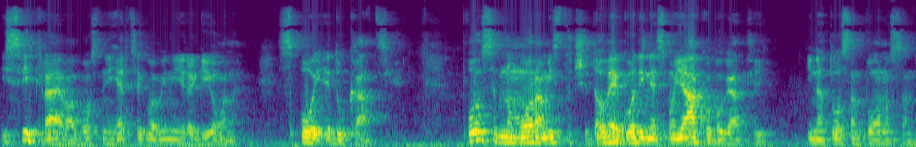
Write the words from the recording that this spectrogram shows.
iz svih krajeva Bosne i Hercegovine i regiona, spoj edukacije. Posebno moram istaći da ove godine smo jako bogati i na to sam ponosan.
